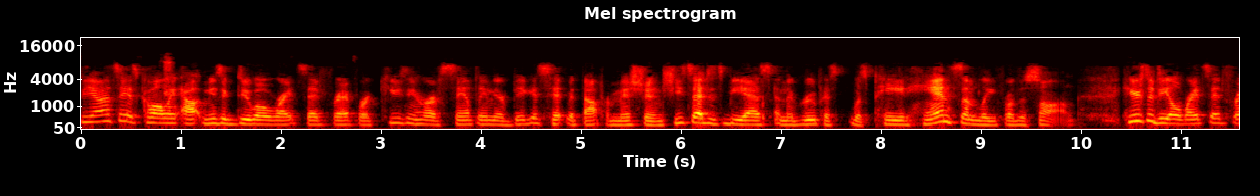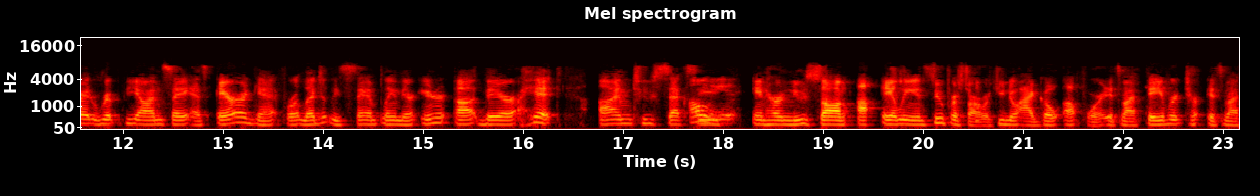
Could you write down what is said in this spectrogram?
Beyonce is calling out music duo Right Said Fred for accusing her of sampling their biggest hit without permission. She said it's BS and the group has, was paid handsomely for the song. Here's the deal. Right Said Fred ripped Beyonce as arrogant for allegedly sampling their inter, uh, their hit I'm Too Sexy Oh, yeah. in her new song uh, Alien Superstar, which you know I go up for it. It's my favorite tr- it's my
